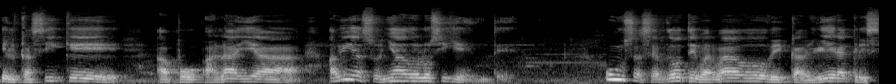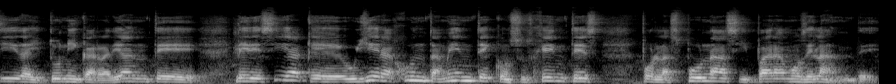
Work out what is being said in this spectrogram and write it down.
el cacique Apoalaya había soñado lo siguiente un sacerdote barbado de cabellera crecida y túnica radiante le decía que huyera juntamente con sus gentes por las punas y páramos del Ande,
